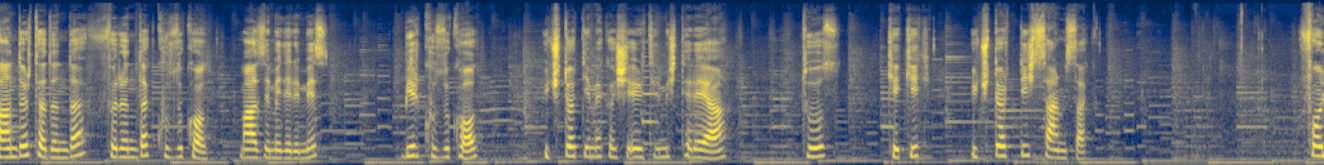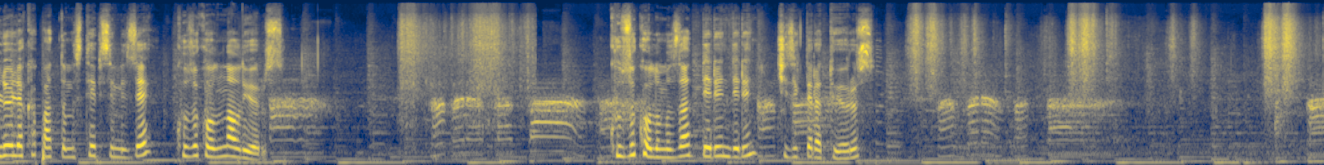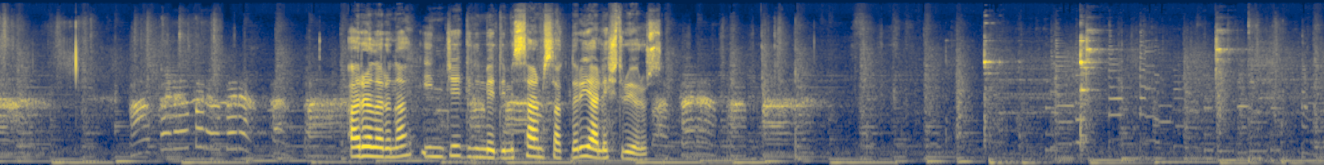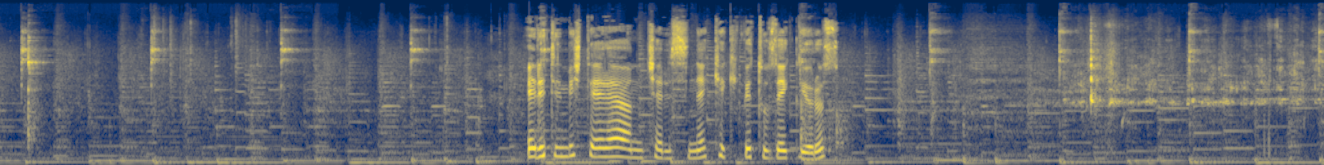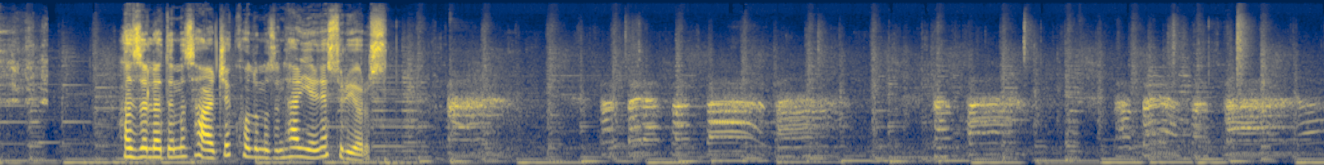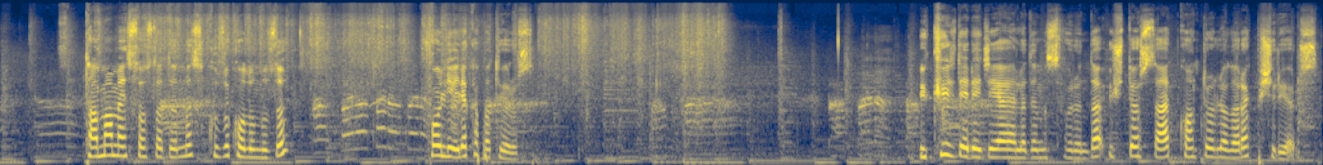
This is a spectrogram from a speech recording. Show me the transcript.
Tandır tadında fırında kuzu kol. Malzemelerimiz 1 kuzu kol, 3-4 yemek kaşığı eritilmiş tereyağı, tuz, kekik, 3-4 diş sarımsak. Folyo ile kapattığımız tepsimize kuzu kolunu alıyoruz. Kuzu kolumuza derin derin çizikler atıyoruz. Aralarına ince dilimlediğimiz sarımsakları yerleştiriyoruz. Eritilmiş tereyağının içerisine kekik ve tuzu ekliyoruz. Hazırladığımız harcı kolumuzun her yerine sürüyoruz. Tamamen sosladığımız kuzu kolumuzu folyo ile kapatıyoruz. 200 dereceye ayarladığımız fırında 3-4 saat kontrollü olarak pişiriyoruz.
